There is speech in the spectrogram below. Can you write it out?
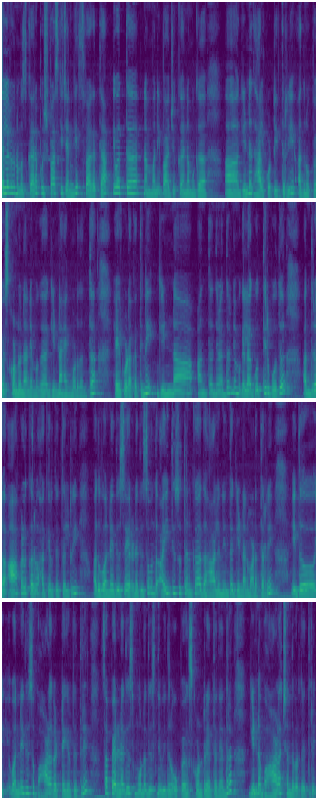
ಎಲ್ಲರಿಗೂ ನಮಸ್ಕಾರ. ಪುಷ್ಪಾಸ್ ಕಿಚನ್ಗೆ ಸ್ವಾಗತ. ಇವತ್ತು ನಮ್ಮ ಮನೆ ಬಾಜುಕ ನಮ್ಗೆ ಗಿಣ್ಣದ ಹಾಲು ಕೊಟ್ಟಿದ್ರಿ. ಅದನ್ನ ಉಪಯೋಗಿಸ್ಕೊಂಡು ನಾನು ನಿಮಗೆ ಗಿಣ್ಣ ಹೆಂಗೆ ಮಾಡೋದಂತ ಹೇಳ್ಕೊಡಕತ್ತೀನಿ. ಗಿಣ್ಣ ಅಂತಂದೇಳಿ ಅಂದ್ರೆ ನಿಮಗೆಲ್ಲ ಗೊತ್ತಿರ್ಬೋದು. ಅಂದ್ರೆ ಆಕಳ ಕರು ಹಾಕಿರ್ತೈತಲ್ರಿ. ಅದು ಒಂದನೇ ದಿವಸ, ಎರಡನೇ ದಿವಸ, ಒಂದು ಐದು ದಿವಸ ತನಕ ಅದು ಹಾಲಿನಿಂದ ಗಿಣ್ಣನ ಮಾಡ್ತಾರೆ ರೀ ಇದು ಒಂದನೇ ದಿವಸ ಭಾಳ ಗಟ್ಟಿಯಾಗಿರ್ತೈತೆ ರೀ ಸ್ವಲ್ಪ ಎರಡನೇ ದಿವಸ, ಮೂರನೇ ದಿವಸ ನೀವು ಇದನ್ನು ಉಪಯೋಗಿಸ್ಕೊಂಡ್ರಿ ಅಂತಂದೆ ಅಂದ್ರೆ ಗಿಣ್ಣ ಭಾಳ ಚಂದ ಬರ್ತೈತೆ ರೀ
